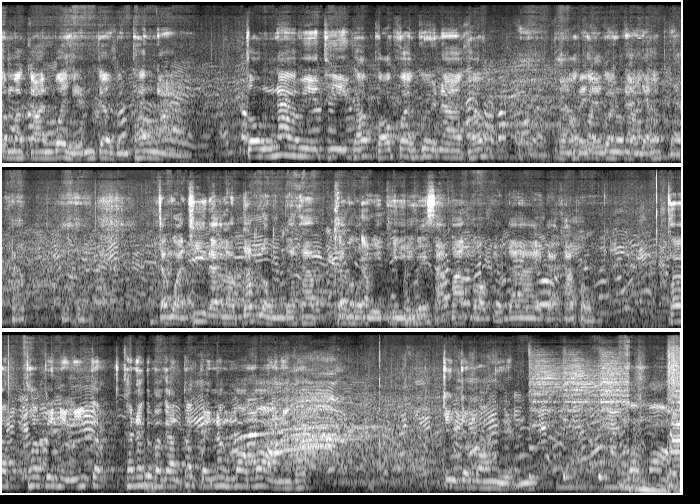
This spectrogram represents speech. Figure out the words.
กรรมการบ่เห็นเกิดเป็นทางหน้าตรงหน้าเวทีครับขอความกรุณาครับถ้าไม่ได้ก็ขยับนะครับ จังหวะที่นางรำนั่งลงนะครับข้างบนเวทีไม่สามารถมองเห็นได้นะครับผมถ้าถ้าเป็นอย่างนี้กับคณะกรรมการต้องไปนั่งหม้อๆนะครับ จึงจะมองเห็นหม้อๆ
